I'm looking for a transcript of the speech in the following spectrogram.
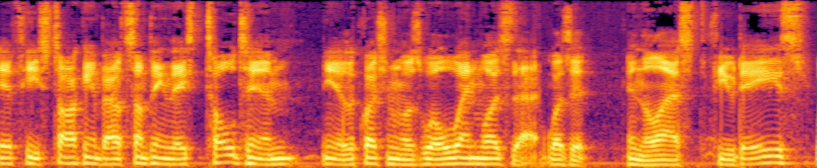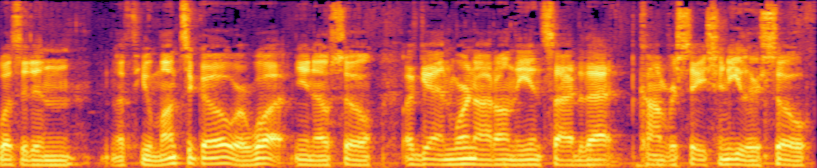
if he's talking about something they told him, you know, the question was, well, when was that? Was it in the last few days? Was it in a few months ago or what? You know, so again, we're not on the inside of that conversation either, so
